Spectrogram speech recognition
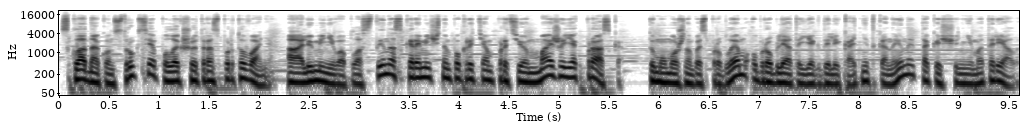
Складна конструкція полегшує транспортування, а алюмінієва пластина з керамічним покриттям працює майже як праска, тому можна без проблем обробляти як делікатні тканини, так і щільні матеріали.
